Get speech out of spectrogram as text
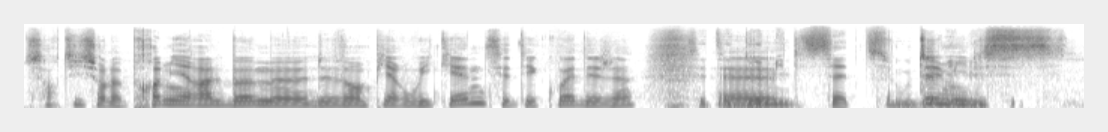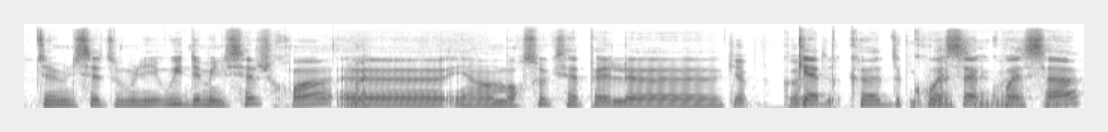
sorti sur le premier album de Vampire Weekend. C'était quoi déjà? C'était Euh, 2007 ou 2006. 2007 ou 2000 oui 2007 je crois. Euh, et un morceau qui s'appelle euh, Cap Code. Cap Code Kwasa Kwasa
